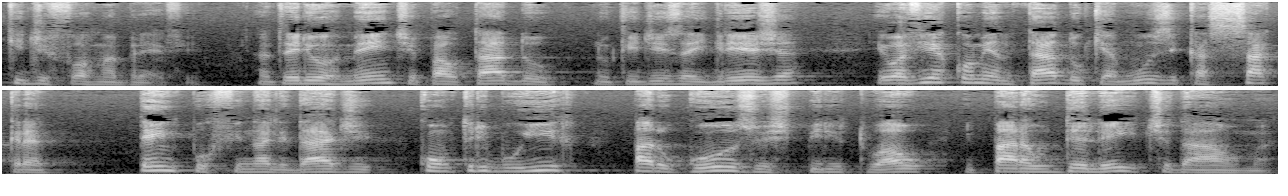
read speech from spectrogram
que de forma breve. Anteriormente, pautado no que diz a igreja, eu havia comentado que a música sacra tem por finalidade contribuir para o gozo espiritual e para o deleite da alma,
